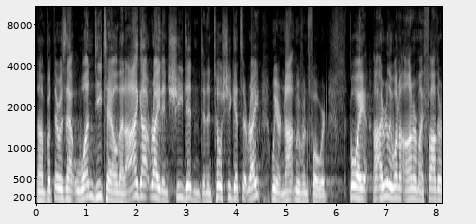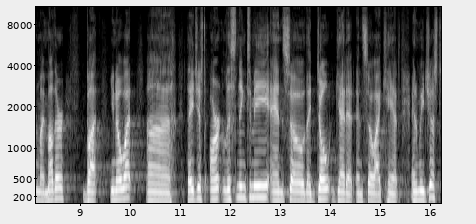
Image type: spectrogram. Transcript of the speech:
uh, but there was that one detail that I got right and she didn't. And until she gets it right, we are not moving forward. Boy, I really want to honor my father and my mother, but you know what? Uh, they just aren't listening to me and so they don't get it and so i can't and we just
